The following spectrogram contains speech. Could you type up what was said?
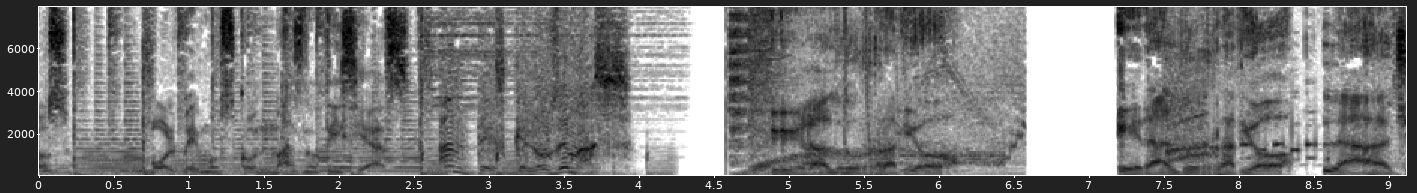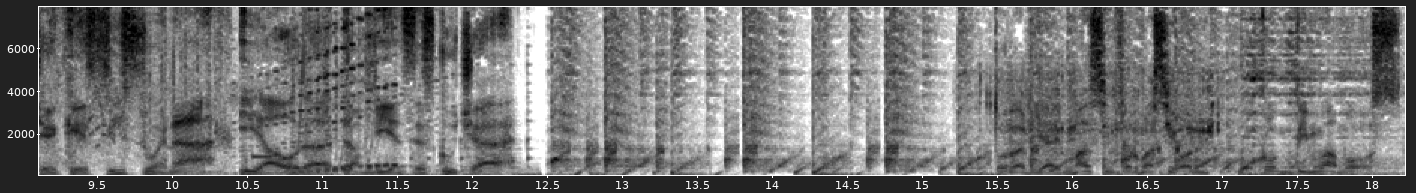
Nosotros. Volvemos con más noticias. Antes que los demás. Heraldo Radio. Heraldo Radio. La H que sí suena y ahora también se escucha. Todavía hay más información. Continuamos.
